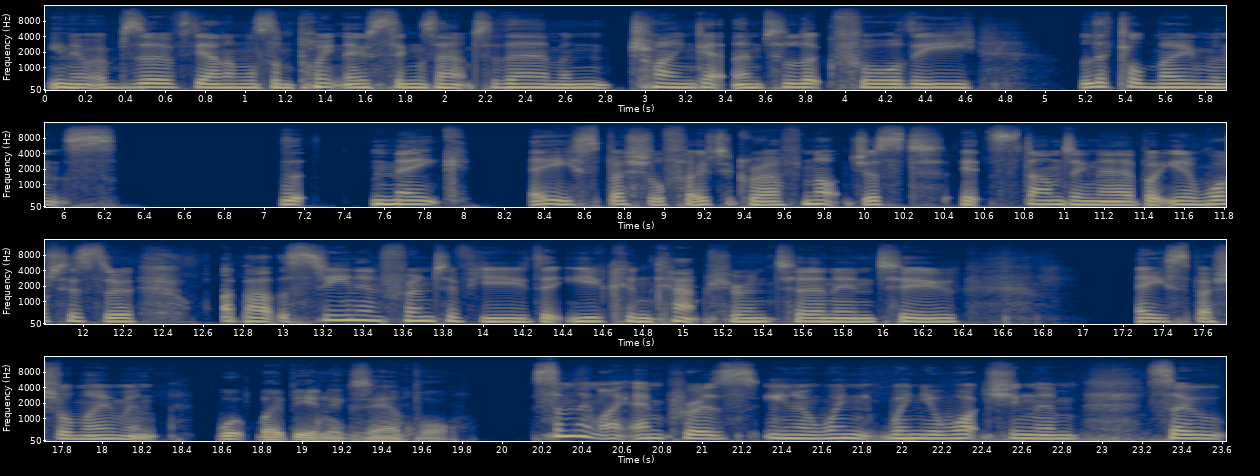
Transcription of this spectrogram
you know, observe the animals and point those things out to them and try and get them to look for the little moments that make a special photograph, not just it's standing there, but, you know, what is there about the scene in front of you that you can capture and turn into a special moment? What might be an example? Something like emperors you know when when you're watching them. So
